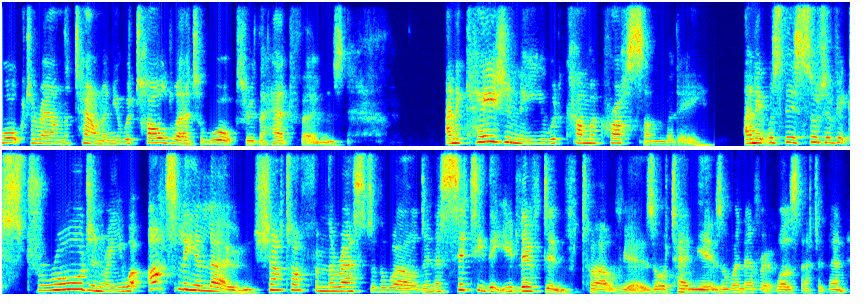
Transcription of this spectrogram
walked around the town, and you were told where to walk through the headphones. And occasionally you would come across somebody. And it was this sort of extraordinary, you were utterly alone, shut off from the rest of the world in a city that you'd lived in for 12 years or 10 years or whenever it was that event.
